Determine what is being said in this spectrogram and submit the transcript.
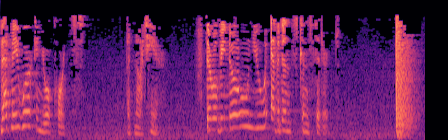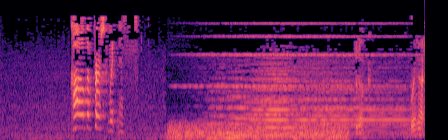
That may work in your courts, but not here. There will be no new evidence considered. Call the first witness. Look, we're not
